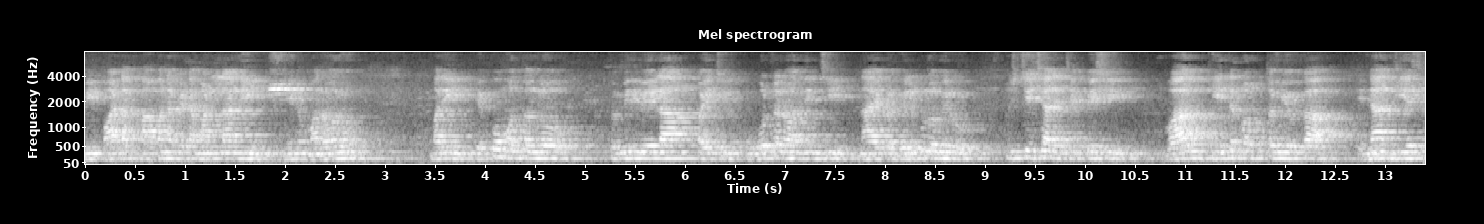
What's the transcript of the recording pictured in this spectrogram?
మీ పాట పాపనపేట మండలాన్ని నేను మరవను. మరి ఎక్కువ మొత్తంలో తొమ్మిది వేల పైచి ఓట్లను అందించి నా యొక్క గెలుపులో మీరు కృషి చేశారని చెప్పేసి వారు కేంద్ర ప్రభుత్వం యొక్క ఎన్ఆర్జిఎస్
